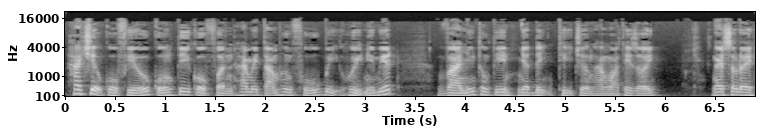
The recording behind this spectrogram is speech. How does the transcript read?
2 triệu cổ phiếu của công ty cổ phần 28 Hưng Phú bị hủy niêm yết và những thông tin nhận định thị trường hàng hóa thế giới. Ngay sau đây,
